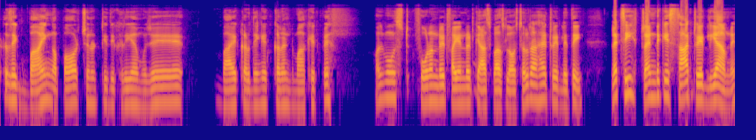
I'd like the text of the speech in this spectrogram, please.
ट्रेडर्स एक बाइंग अपॉर्चुनिटी दिख रही है मुझे। बाय कर देंगे करंट मार्केट पे। ऑलमोस्ट 400 500 के आसपास लॉस चल रहा है ट्रेड लेते ही। लेट्स सी ट्रेंड के साथ ट्रेड लिया हमने।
